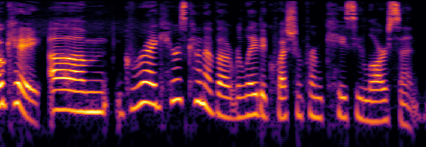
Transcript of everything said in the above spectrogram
okay, um, Greg, here's kind of a related question from Casey Larson.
